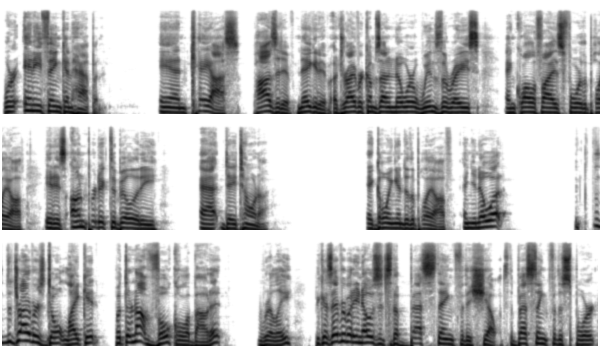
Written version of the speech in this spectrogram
where anything can happen. And chaos, positive, negative. A driver comes out of nowhere, wins the race, and qualifies for the playoff. It is unpredictability at Daytona at going into the playoff. And you know what? The, the drivers don't like it, but they're not vocal about it, really because everybody knows it's the best thing for the show. It's the best thing for the sport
